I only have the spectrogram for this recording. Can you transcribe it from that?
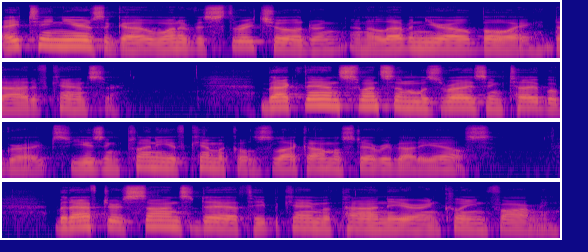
18 years ago, one of his three children, an 11 year old boy, died of cancer. Back then, Swenson was raising table grapes using plenty of chemicals like almost everybody else. But after his son's death, he became a pioneer in clean farming.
